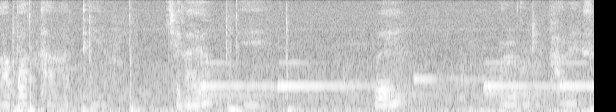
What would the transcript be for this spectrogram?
아바타 같아요. 제가요? 네 왜? 얼굴이 파래서.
